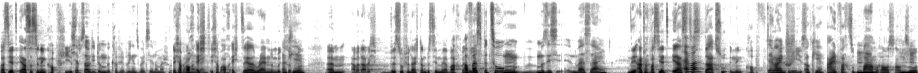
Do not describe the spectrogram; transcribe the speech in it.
was dir als erstes in den Kopf Ich schießt. habe sau die dummen Begriffe übrigens, wollte ich dir nochmal Ich habe auch echt, ich habe auch echt sehr random Begriffe. Okay. Ähm, aber dadurch wirst du vielleicht dann ein bisschen mehr wach, wenn Auf was bezogen, muss ich was sagen? Nee, einfach was dir als erstes Einfach- dazu in den Kopf Directly, reinschießt. okay. Einfach so bam raushauen, so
